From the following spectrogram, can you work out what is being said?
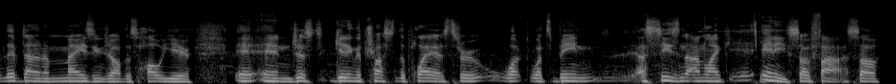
they've done an amazing job this whole year in, in just getting the trust of the players through what what's been a season unlike any so far. So,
